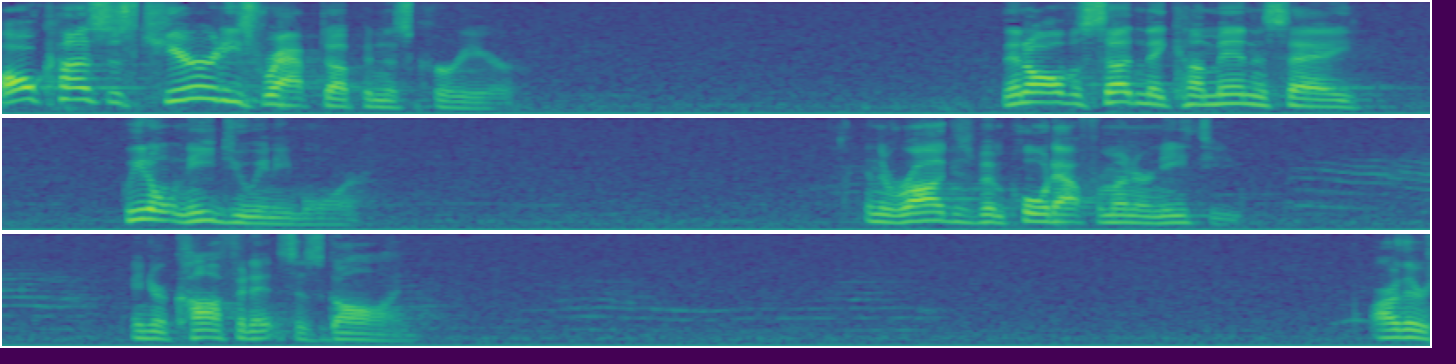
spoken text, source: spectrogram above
all kinds of securities wrapped up in this career. Then all of a sudden they come in and say, We don't need you anymore. And the rug has been pulled out from underneath you, and your confidence is gone. Are there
